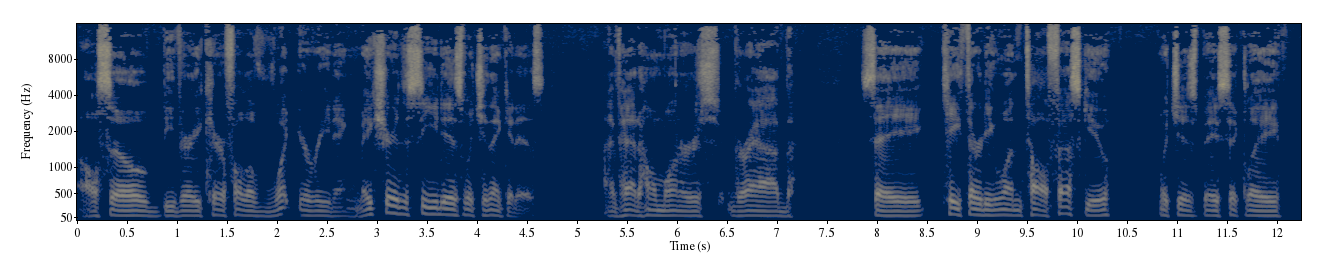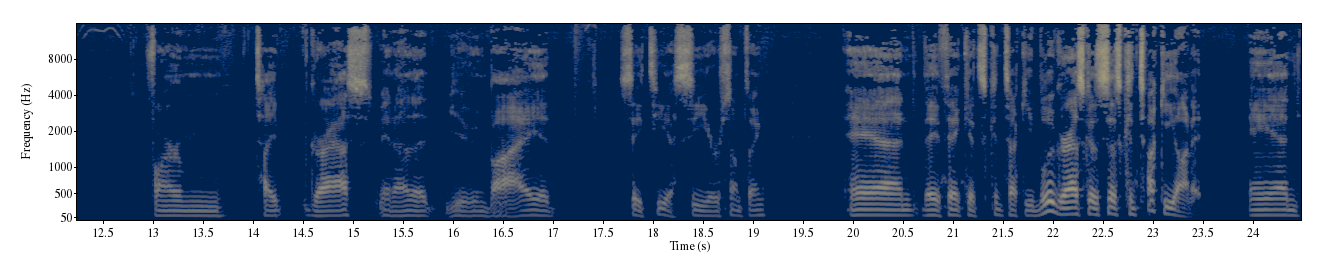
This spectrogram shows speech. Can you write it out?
Also, be very careful of what you're reading. Make sure the seed is what you think it is. I've had homeowners grab, say, K31 tall fescue, which is basically farm type grass, you know, that you can buy at, say, TSC or something. And they think it's Kentucky bluegrass because it says Kentucky on it. And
